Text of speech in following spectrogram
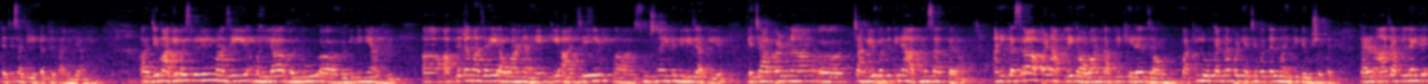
त्याच्यासाठी एकत्रित आलेले आहे. जे मागे बसलेली माझी महिला बंधू भगिनीने आहे आपल्याला माझं हे आव्हान आहे की आज जे सूचना इथे दिली जाते याच्या आपण चांगल्या पद्धतीने आत्मसात करा. आणि कसं आपण आपले गावात आपले खेड्यात जाऊन बाकी लोकांना पण याच्याबद्दल माहिती देऊ शकत. कारण आज आपल्याला इथे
